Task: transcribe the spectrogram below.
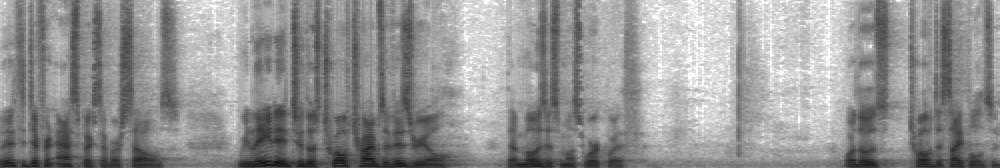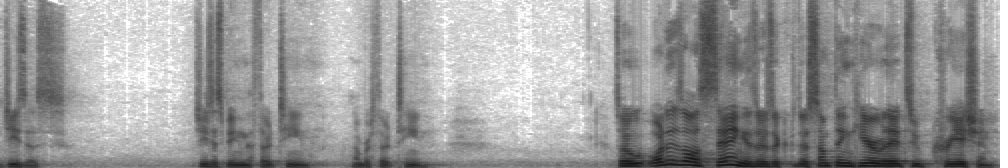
related to different aspects of ourselves, related to those 12 tribes of Israel that Moses must work with, or those 12 disciples of Jesus, Jesus being the 13, number 13. So, what is all saying is there's, a, there's something here related to creation.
